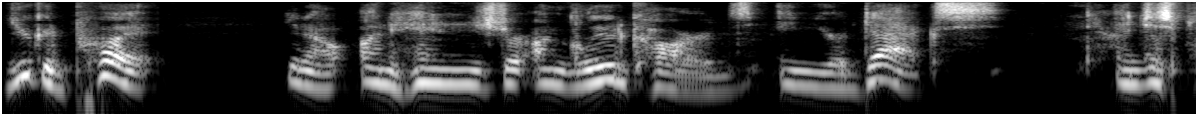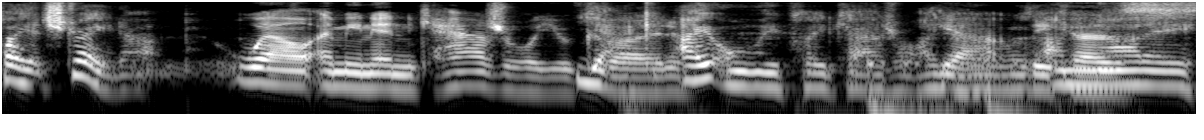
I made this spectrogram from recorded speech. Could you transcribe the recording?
You could put, you know, unhinged or unglued cards in your decks and just play it straight up. Well, I mean, in casual you Yeah, could. I only played casual. I yeah, was, because... I'm not a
